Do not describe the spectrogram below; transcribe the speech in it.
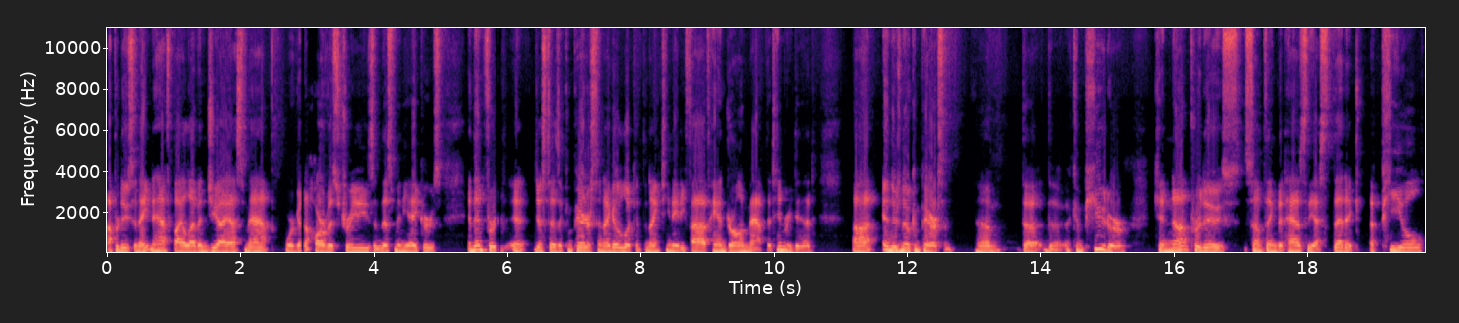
I produce an eight and a half by 11 GIS map. We're going to harvest trees in this many acres. And then, for uh, just as a comparison, I go look at the 1985 hand drawn map that Henry did, uh, and there's no comparison. Um, the the computer cannot produce something that has the aesthetic appeal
